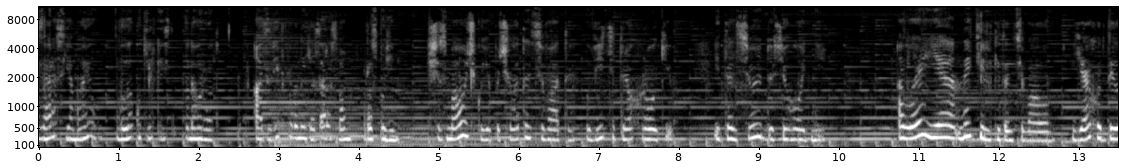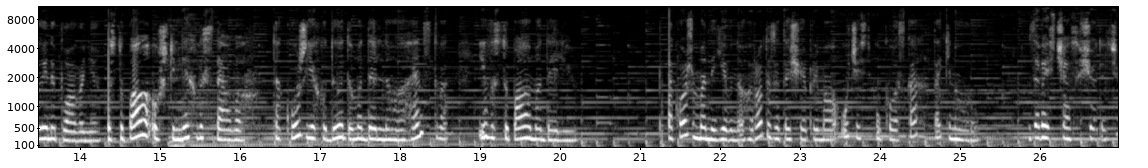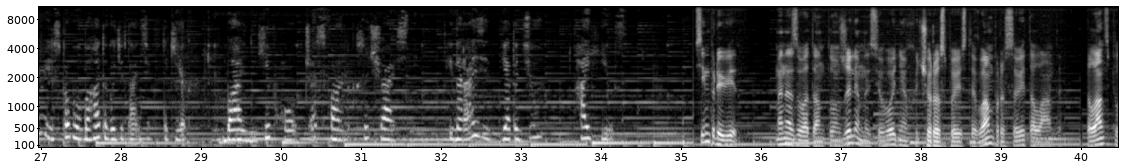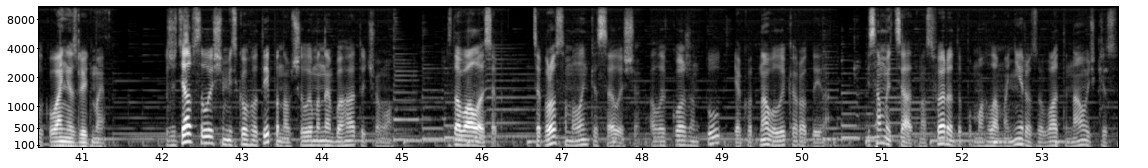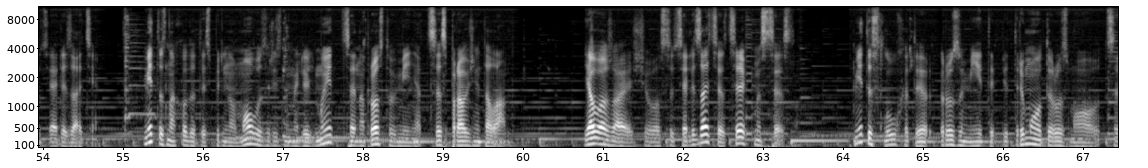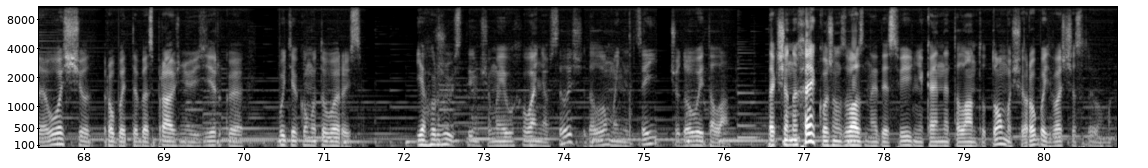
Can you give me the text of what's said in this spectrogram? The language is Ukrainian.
Зараз я маю велику кількість винагород. А звідки вони я зараз вам розповім. Ще з маличку я почала танцювати у віці трьох років і танцюю до сьогодні. Але я не тільки танцювала, я ходила і на плавання. Виступала у шкільних виставах. Також я ходила до модельного агентства і виступала моделлю. Також в мене є винагороди за те, що я приймала участь у колосках та кінгуру. За весь час, що я танцюю, я спробувала багато видів танців, такі як бальні, хіп-хоп, джаз-фанк, сучасні. І наразі я танцюю high heels. Всім привіт! Мене звати Антон Жилін, і сьогодні я хочу розповісти вам про свої таланти. Талант спілкування з людьми. Життя в селищі міського типу навчили мене багато чому. Здавалося б, це просто маленьке селище, але кожен тут як одна велика родина. І саме ця атмосфера допомогла мені розвивати навички соціалізації. Вміти знаходити спільну мову з різними людьми це не просто вміння, це справжній талант. Я вважаю, що соціалізація це як мистецтво. Вміти слухати, розуміти, підтримувати розмову це ось що робить тебе справжньою зіркою в будь-якому товаристві. Я горжусь тим, що моє виховання в селищі дало мені цей чудовий талант. Так що нехай кожен з вас знайде свій унікальний талант у тому, що робить вас щасливими.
